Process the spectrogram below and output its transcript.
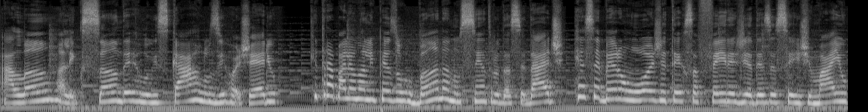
Alain, Alexander, Luiz Carlos e Rogério, que trabalham na limpeza urbana no centro da cidade, receberam hoje, terça-feira, dia 16 de maio,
